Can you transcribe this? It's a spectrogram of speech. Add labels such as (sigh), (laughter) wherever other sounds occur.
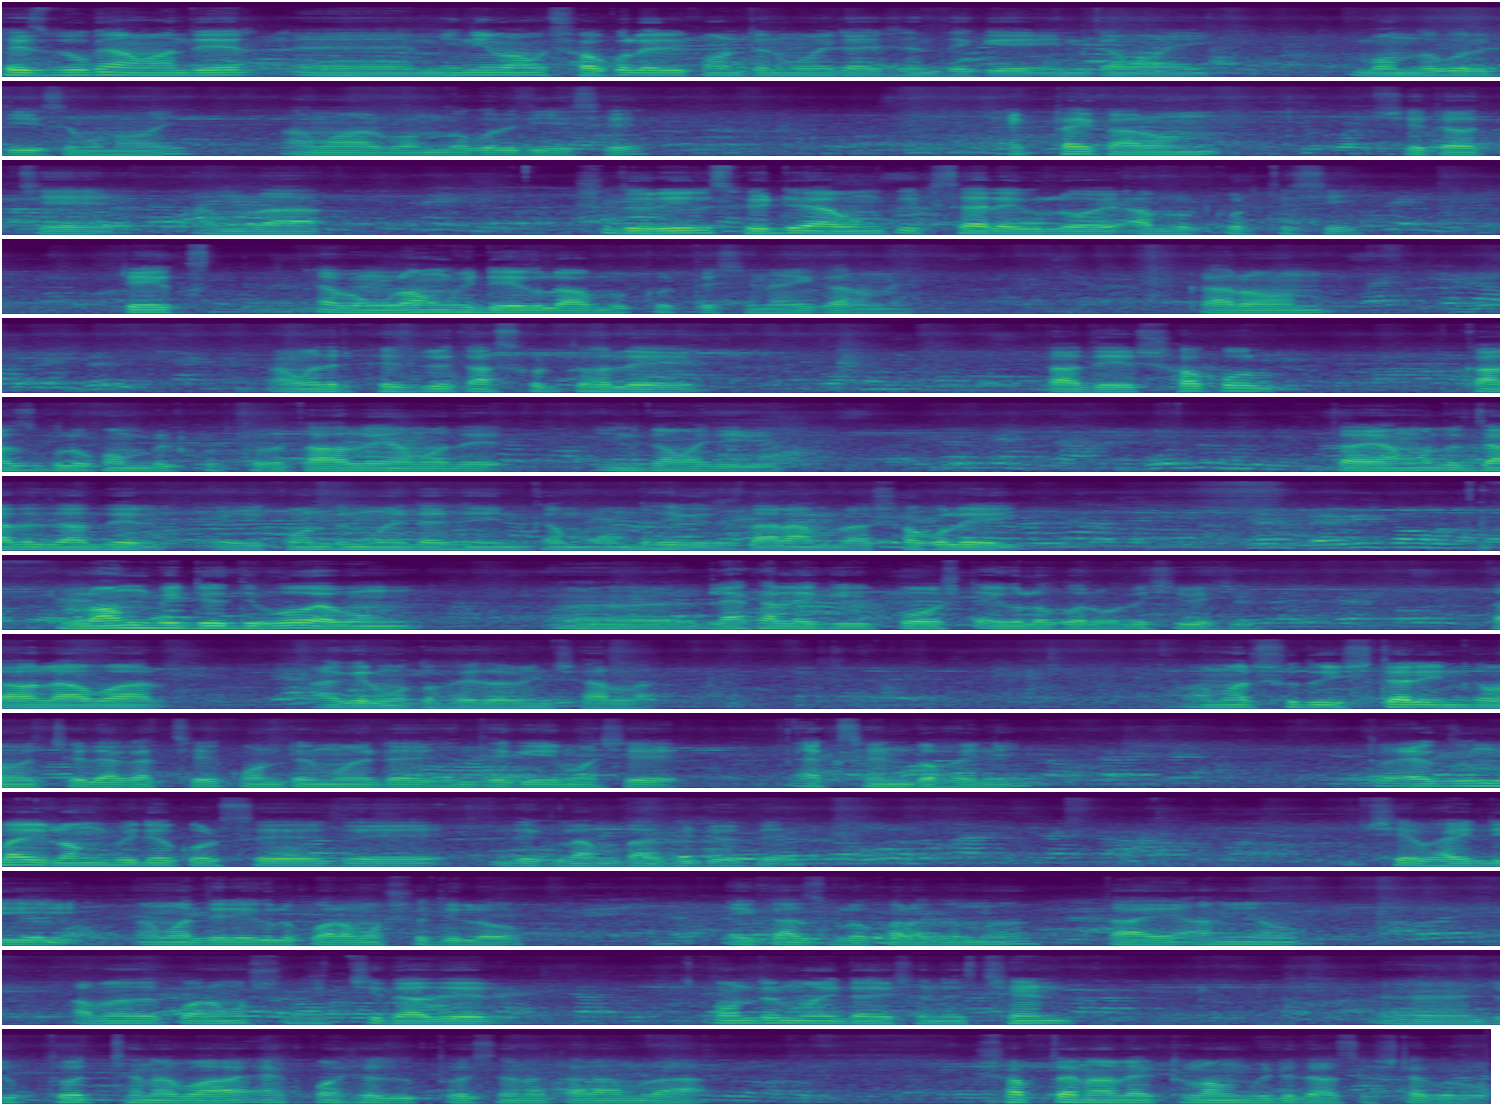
ফেসবুকে আমাদের মিনিমাম সকলেরই কন্টেন্ট মনিটাইজেশন থেকে ইনকাম আই বন্ধ করে দিয়েছে মনে হয়। আমার বন্ধ করে দিয়েছে। একটাই কারণ, সেটা হচ্ছে আমরা শুধু রিলস ভিডিও এবং পিকচার এগুলো আপলোড করতেছি। টেক্সট এবং লং ভিডিও এগুলো আপলোড করতেছি না এই কারণে। কারণ আমাদের ফেসবুকে কাজ করতে হলে তাদের সকল কাজগুলো কমপ্লিট করতে হবে তাহলে আমাদের ইনকাম আই দিবে তাই আমাদের যাদের যাদের এই কন্টেন্ট মনিটাইজেশন ইনকাম বন্ধ হয়ে গেছে, তারা আমরা সকলেই লং ভিডিও দিব এবং লেখালেখি পোস্ট এগুলো করব বেশি বেশি। তাহলে আবার আগের মতো হয়ে যাবে ইনশাল্লাহ আমার শুধু স্টার ইনকাম হচ্ছে দেখাচ্ছে কন্টেন্ট মনিটাইজেশন থেকে এই মাসে এক সেন্টও হয়নি। তো একজন ভাই লং ভিডিও করছে যে দেখলাম তার ভিডিওতে সে ভাইটি আমাদের এগুলো পরামর্শ দিল এই কাজগুলো করার জন্য। তাই আমিও আপনাদের পরামর্শ দিচ্ছি, তাদের কন্টেন্ট মনিটাইজেশনে সেন্ট যুক্ত হচ্ছে না বা এক পয়সা যুক্ত হচ্ছে না, তারা আমরা সপ্তাহে নাহলে একটা লং ভিডিও দেওয়ার চেষ্টা করব।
